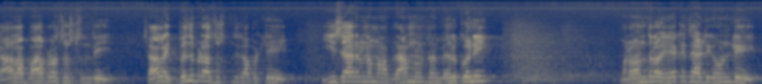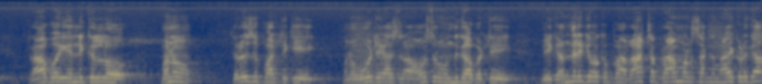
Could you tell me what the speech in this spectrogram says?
చాలా బాధపడాల్సి వస్తుంది. చాలా ఇబ్బంది పడాల్సి వస్తుంది కాబట్టి ఈసారైనా మన బ్రాహ్మణులందరం మేలుకొని మనమందరం ఏకతాటిగా ఉండి రాబోయే ఎన్నికల్లో మనం తెలుగుదేశం పార్టీకి మనం ఓటు వేయాల్సిన అవసరం ఉంది కాబట్టి మీకు అందరికీ ఒక బ్రా- రాష్ట్ర బ్రాహ్మణ సంఘ నాయకుడిగా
